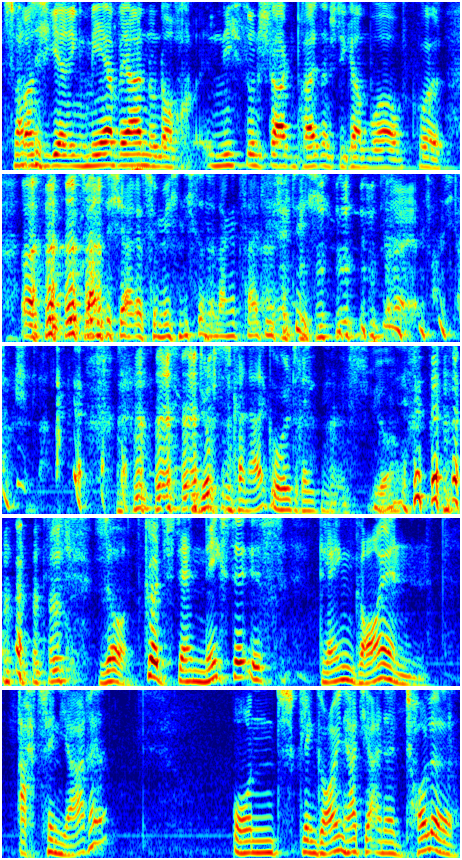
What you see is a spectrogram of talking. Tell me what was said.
20 20-Jährigen mehr werden und auch nicht so einen starken Preisanstieg haben. Wow, cool. 20 Jahre ist für mich nicht so eine lange Zeit wie für dich. Ja, 20 Jahre schon lang. Du durftest keinen Alkohol trinken. Ja. So, gut, der nächste ist Glengoyne. 18 Jahre. Und Glengoyne hat ja eine tolle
